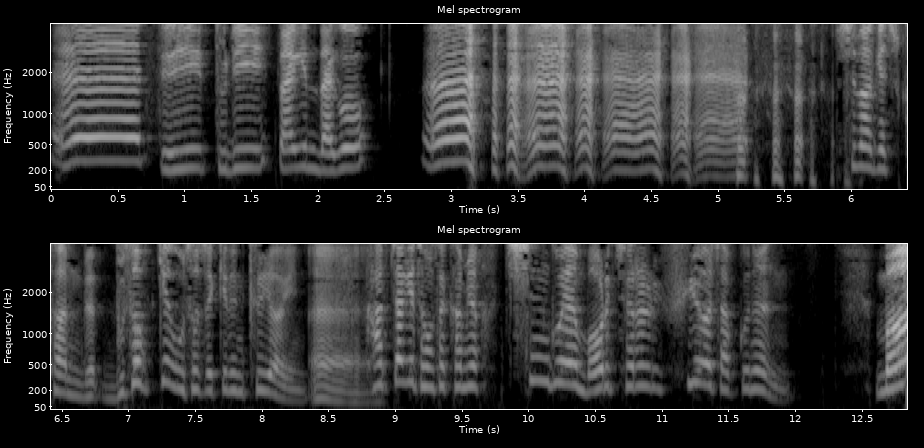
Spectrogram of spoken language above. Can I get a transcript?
아, 둘이 둘이 사귄다고? 심하게 축하하는 듯 무섭게 웃어 제끼는 그 여인. 예. 갑자기 정색하며 친구의 머리채를 휘어잡고는 뭐?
